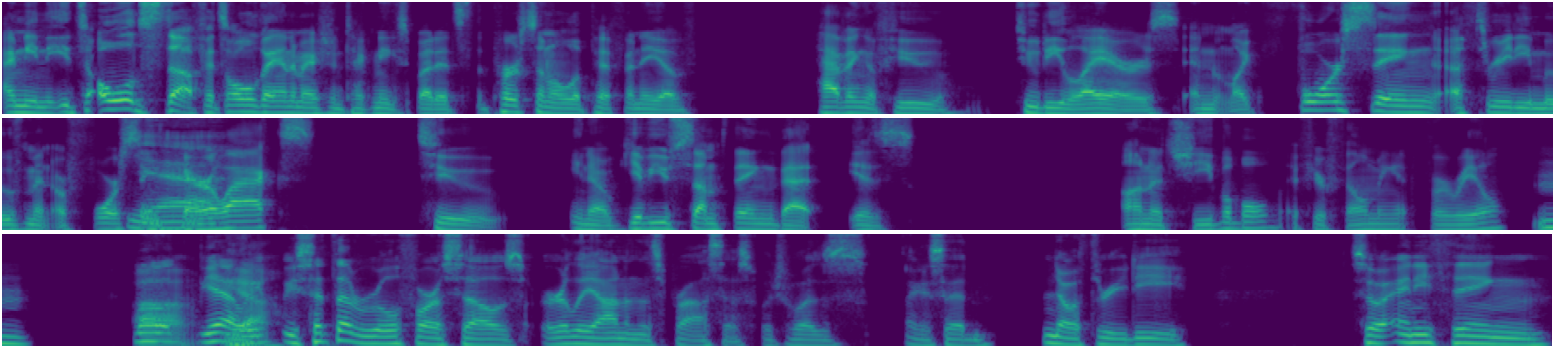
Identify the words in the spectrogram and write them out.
I mean it's old stuff, it's old animation techniques, but it's the personal epiphany of having a few 2D layers and like forcing a 3D movement or forcing Yeah. parallax to you know give you something that is unachievable if you're filming it for real. Well, Uh, yeah, yeah. We, we set that rule for ourselves early on in this process, which was, like I said, no 3D. So anything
